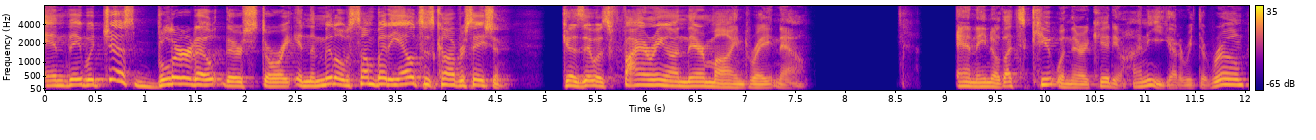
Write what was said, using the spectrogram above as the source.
and they would just blurt out their story in the middle of somebody else's conversation because it was firing on their mind right now. And you know that's cute when they're a kid. You know, honey, you got to read the room.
